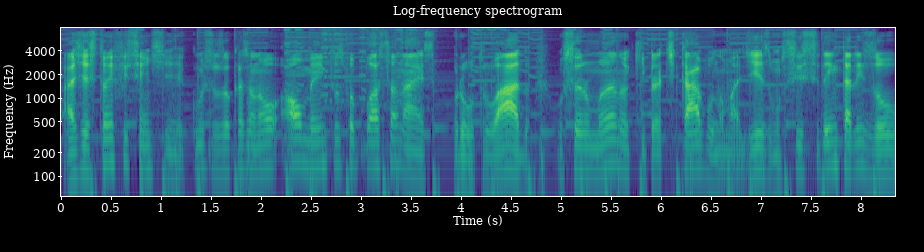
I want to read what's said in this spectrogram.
a gestão eficiente de recursos ocasionou aumentos populacionais. Por outro lado, o ser humano que praticava o nomadismo se sedentarizou,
